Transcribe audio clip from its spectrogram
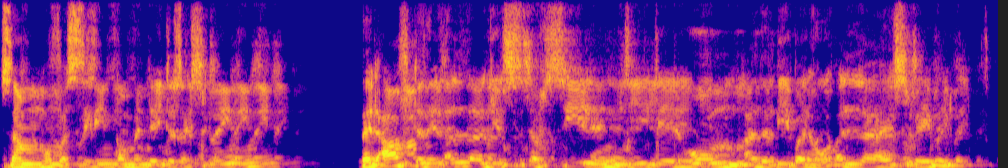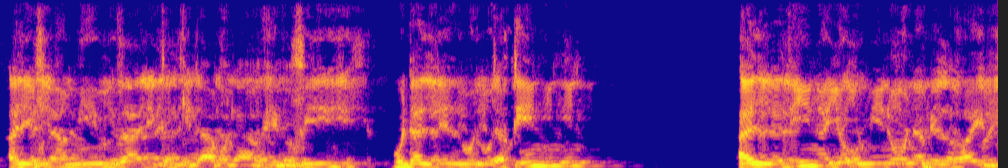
Some Mufassirin commentators explain that after that Allah gives tafsil and detail whom are the people who Allah has favored. Alif Lam Mim ذلك الكتاب لا ريب فيه هدى للمتقين الذين يؤمنون بالغيب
